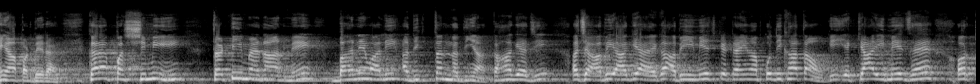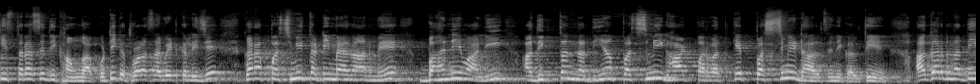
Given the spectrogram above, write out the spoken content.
यहाँ पर दे रहा है। कह रहा है पश्चिमी तटीय मैदान में बहने वाली अधिकतर नदियाँ। कहा गया जी? अच्छा अभी आगे आएगा। अभी इमेज के टाइम आपको दिखाता हूँ कि ये क्या इमेज है और किस तरह से दिखाऊँगा आपको। ठीक है थोड़ा सा वेट कर लीजिए। करा पश्चिमी तटीय मैदान में बहने वाली अधिकतर नदियाँ पश्चिमी घाट पर्वत के पश्चिमी ढाल से निकलती हैं। अगर नदी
